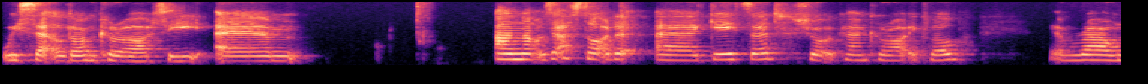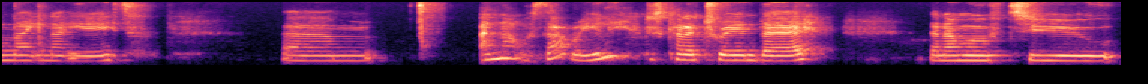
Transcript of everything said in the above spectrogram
we settled on karate, um, and that was it. I started at uh, Gateshead Shotokan Karate Club around 1998, um, and that was that really. Just kind of trained there. Then I moved to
